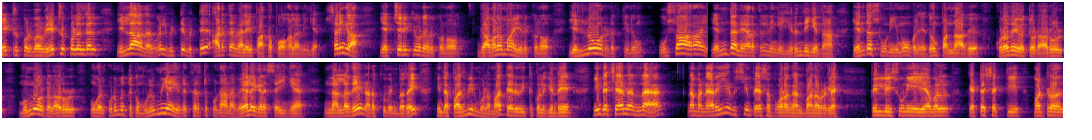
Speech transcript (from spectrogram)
ஏற்றுக்கொள்பவர்கள் ஏற்றுக்கொள்ளுங்கள். இல்லாதவர்கள் விட்டு விட்டு அடுத்த வேலையை பார்க்க போகலாம் நீங்கள் சரிங்களா? எச்சரிக்கையோடு இருக்கணும். கவனமாக இருக்கணும். எல்லோரிடத்திலும் உஷாராக எந்த நேரத்தில் நீங்கள் இருந்தீங்கன்னா எந்த சூனியமும் உங்களை எதுவும் பண்ணாது. குலதெய்வத்தோட அருள் முன்னோர்கள் அருள் உங்கள் குடும்பத்துக்கு முழுமையாக இருக்கிறதுக்கு உண்டான வேலைகளை செய்யுங்க. நல்லதே நடக்கும் என்பதை இந்த பதிவின் மூலமாக தெரிவித்துக் கொள்கின்றேன். இந்த சேனலில் நம்ம நிறைய விஷயம் பேச போகிறோங்க அன்பானவர்களே. பில்லி சூனிய ஏவல் கெட்ட சக்தி மற்றும்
